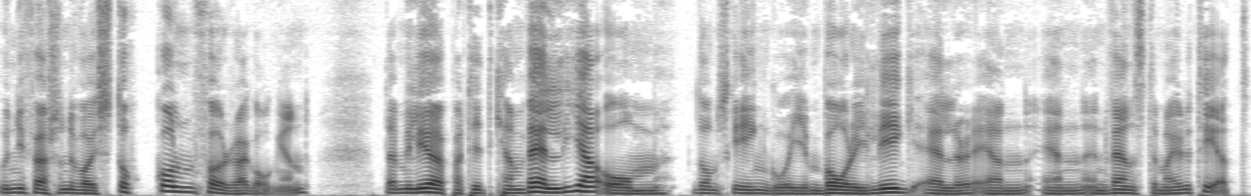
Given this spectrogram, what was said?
ungefär som det var i Stockholm förra gången, där Miljöpartiet kan välja om de ska ingå i en borgerlig eller en, en, en vänstermajoritet.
